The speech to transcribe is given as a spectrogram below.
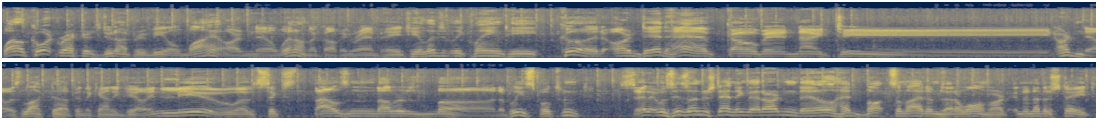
While court records do not reveal why Ardendale went on the coughing rampage, he allegedly claimed he could or did have COVID 19. Ardendale is locked up in the county jail in lieu of $6,000 bond. A police spokesman said it was his understanding that Ardendale had bought some items at a Walmart in another state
